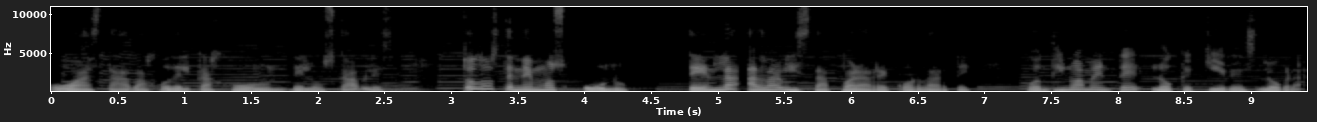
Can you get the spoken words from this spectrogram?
o hasta abajo del cajón de los cables. Todos tenemos uno. Tenla a la vista para recordarte continuamente lo que quieres lograr.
